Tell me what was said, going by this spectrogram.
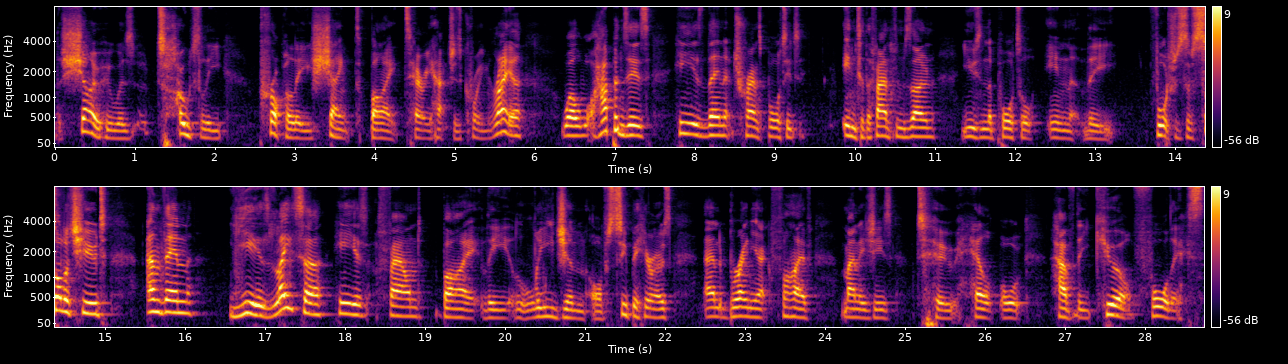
the show, who was totally, properly shanked by Teri Hatcher's Queen Rhea. Well, what happens is he is then transported into the Phantom Zone using the portal in the Fortress of Solitude, and then Years later, he is found by the Legion of Superheroes, and Brainiac 5 manages to help or have the cure for this.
